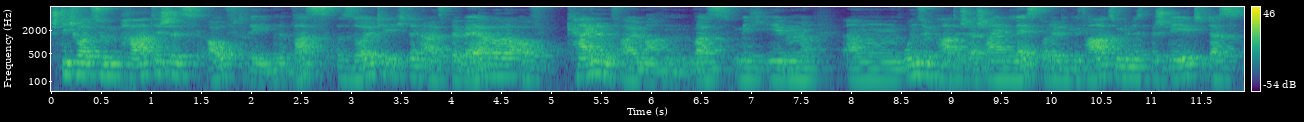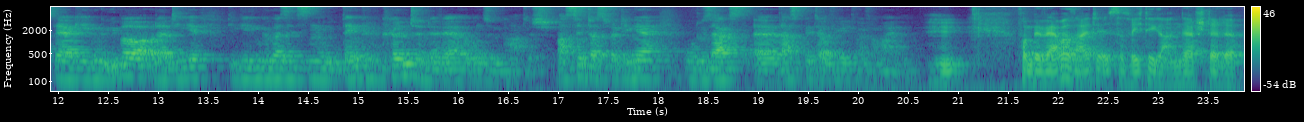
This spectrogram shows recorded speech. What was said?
Stichwort sympathisches Auftreten. Was sollte ich denn als Bewerber auf keinen Fall machen, was mich eben ähm, unsympathisch erscheinen lässt oder die Gefahr zumindest besteht, dass der Gegenüber oder die, die gegenüber sitzen, denken könnten, der wäre unsympathisch. Was sind das für Dinge, wo du sagst, äh, das bitte auf jeden Fall vermeiden? Mhm. Von Bewerberseite ist das Wichtige an der Stelle,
